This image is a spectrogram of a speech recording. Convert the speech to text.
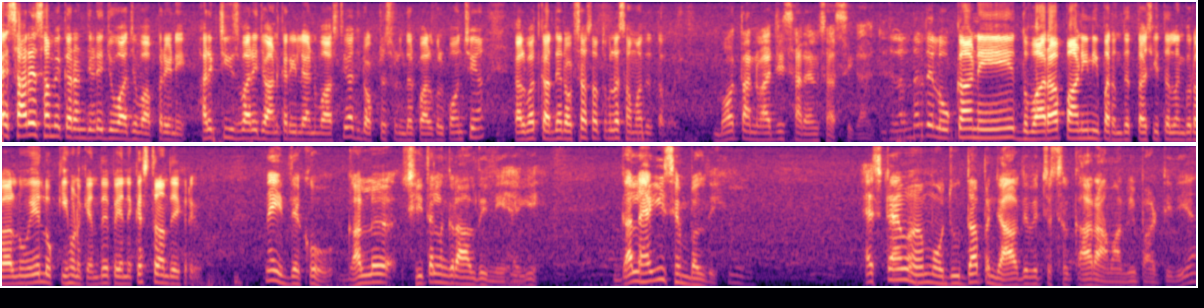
ਇਹ ਸਾਰੇ ਸਮੀਕਰਨ ਜਿਹੜੇ ਜੋ ਅੱਜ ਵਾਪਰੇ ਨੇ ਹਰ ਇੱਕ ਚੀਜ਼ ਬਾਰੇ ਜਾਣਕਾਰੀ ਲੈਣ ਵਾਸਤੇ ਅੱਜ ਡਾਕਟਰ ਸੁਰਿੰਦਰਪਾਲ ਕੋਲ ਪਹੁੰਚੇ ਹਾਂ। ਗੱਲਬਾਤ ਕਰਦੇ ਹਾਂ। ਡਾਕਟਰ ਸਾਹਿਬ ਸਭ ਤੋਂ ਪਹਿਲਾਂ ਸਮਾਂ ਦਿੱਤਾ ਬਹੁਤ। ਬਹੁਤ ਧੰਨਵਾਦ ਜੀ ਸਾਰਿਆਂ ਨੂੰ ਸਤਿ ਸ਼੍ਰੀ ਅਕਾਲ ਜੀ। ਜਲੰਧਰ ਦੇ ਲੋਕਾਂ ਨੇ ਦੁਬਾਰਾ ਪਾਣੀ ਨਹੀਂ ਭਰਨ ਦਿੱਤਾ ਸ਼ੀਤਲ ਅੰਗੁਰਾਲ ਨੂੰ। ਇਹ ਲੋਕੀ ਹੁਣ ਕਹਿੰਦੇ ਪਏ ਨੇ ਕਿਸ ਤਰ੍ਹਾਂ ਦੇਖ ਰਹੇ ਹੋ? ਨਹੀਂ ਦੇਖੋ ਗੱਲ ਸ਼ੀਤਲ ਅੰਗਰਾਲ ਦੀ ਨਹੀਂ ਹੈਗੀ। ਗੱਲ ਹੈਗੀ ਸਿੰਬਲ ਦੀ। ਇਸ ਟਾਈਮ ਮੌਜੂਦਾ ਪੰਜਾਬ ਦੇ ਵਿੱਚ ਸਰਕਾਰ ਆਮ ਆਦਮੀ ਪਾਰਟੀ ਦੀ ਹੈ।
